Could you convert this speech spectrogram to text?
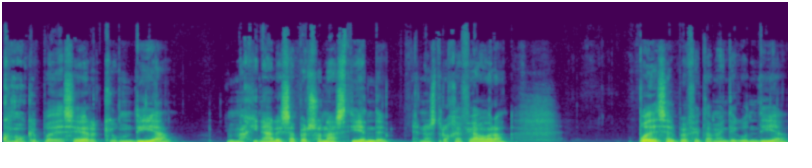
como que puede ser que un día, imaginar esa persona asciende, es nuestro jefe ahora, puede ser perfectamente que un día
